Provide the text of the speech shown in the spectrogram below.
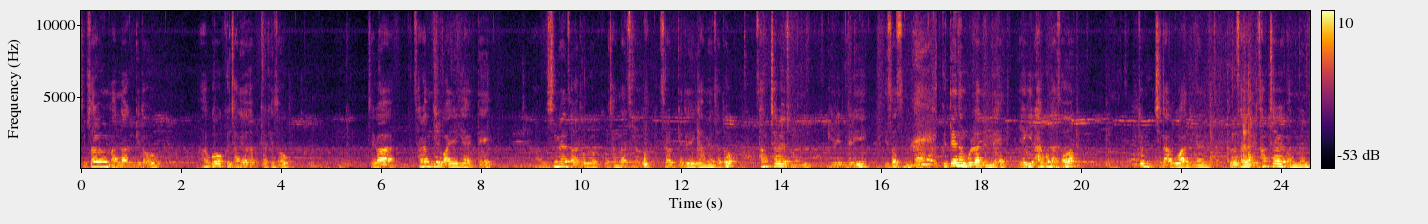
집사람을 만나기도 하고 그 전에서부터 계속 제가 사람들과 얘기할 때 어, 웃으면서도 그렇고 장난스럽게도 얘기하면서도 상처를 주는 일들이 있었습니다. 그때는 몰랐는데 얘기를 하고 나서 좀 지나고 아니면 그 사람이 상처를 받는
